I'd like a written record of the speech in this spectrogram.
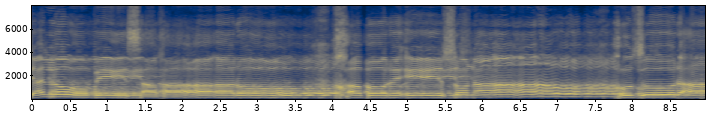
চলো বে সাহারো খবর এ শোনাও, হুজুর আ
